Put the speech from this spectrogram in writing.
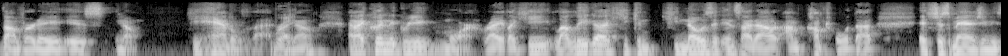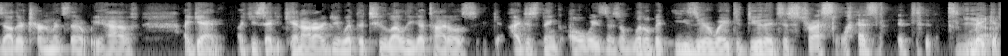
Valverde is, you know, he handles that, Right. You know, and I couldn't agree more. Right, like he La Liga, he can he knows it inside out. I'm comfortable with that. It's just managing these other tournaments that we have. Again, like you said, you cannot argue with the two La Liga titles. I just think always there's a little bit easier way to do that to stress less, to, to make it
